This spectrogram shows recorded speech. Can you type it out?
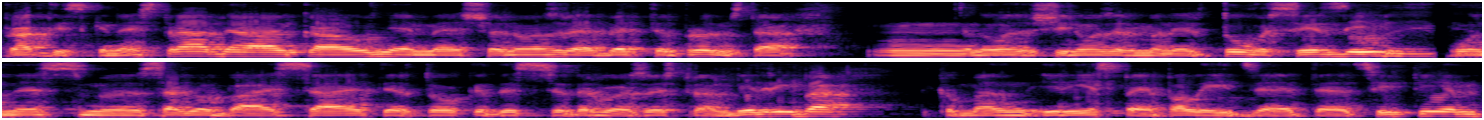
praktiski nestrādāju kā uzņēmējs šajā nozarē, bet, protams, tā mm, no, šī nozara man ir tuva sirdī, un esmu saglabājis saiti ar to, ka es darbojos restorānu biedrībā, ka man ir iespēja palīdzēt citiem,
